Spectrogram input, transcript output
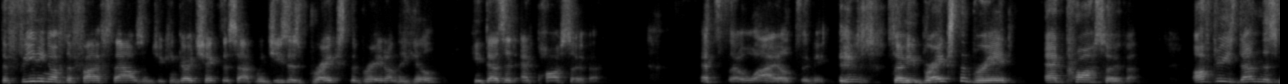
The feeding of the 5,000, you can go check this out. When Jesus breaks the bread on the hill, he does it at Passover. That's so wild to me. So he breaks the bread at Passover. After he's done this,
